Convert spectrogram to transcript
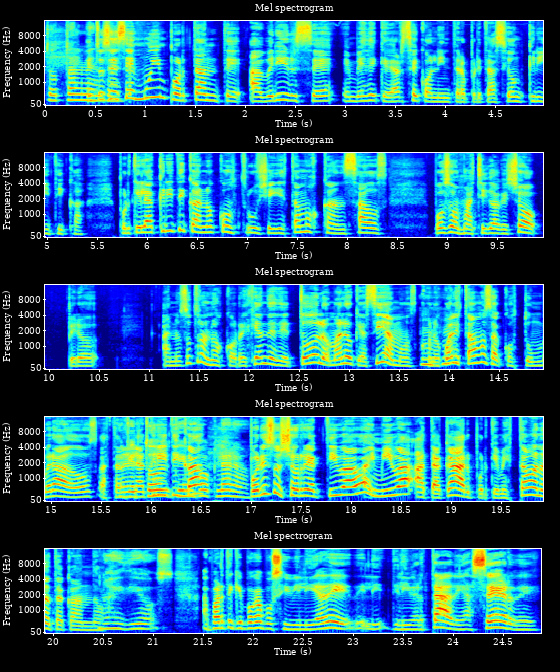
Totalmente. Entonces es muy importante abrirse en vez de quedarse con la interpretación crítica, porque la crítica no construye y estamos cansados. Vos sos más chica que yo, pero a nosotros nos corregían desde todo lo malo que hacíamos, con lo cual estábamos acostumbrados a estar en la crítica. Por eso yo reactivaba y me iba a atacar, porque me estaban atacando. Ay Dios. Aparte qué poca posibilidad de, de libertad, de hacer, de,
